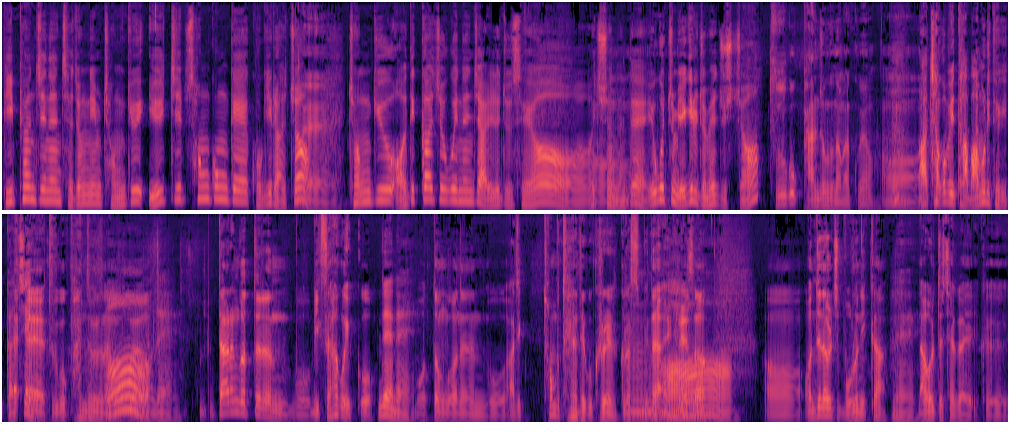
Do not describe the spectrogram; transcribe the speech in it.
비편지는 재정님 정규 1집 성공개 곡이라죠. 네. 정규 어디까지 오고 있는지 알려주세요 해주셨는데 요거 좀 얘기를 좀 해주시죠. 두 곡 반 정도 남았고요. 어, 아 작업이 다 마무리 되기까지. 네, 두 곡 반 정도 어, 남았고요. 네, 다른 것들은 뭐 믹스하고 있고, 네네. 뭐 어떤 거는 뭐 아직 처음부터 해야 되고 그래 그렇습니다. 음, 네, 아, 그래서 어 언제 나올지 모르니까 네. 나올 때 제가 그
